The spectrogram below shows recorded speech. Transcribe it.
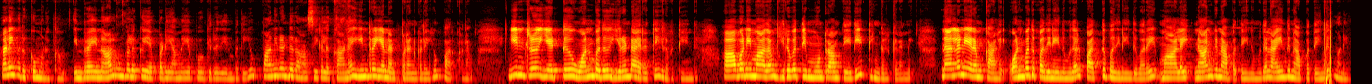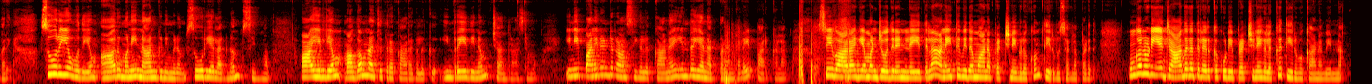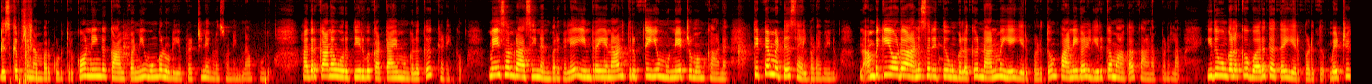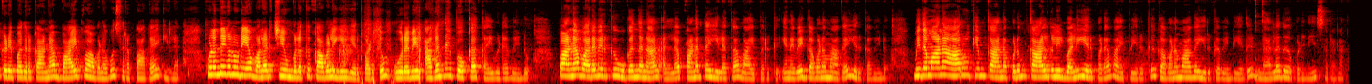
அனைவருக்கும் வணக்கம். இன்றைய நாள் உங்களுக்கு எப்படி அமையப் போகிறது என்பதையும் பனிரெண்டு ராசிகளுக்கான இன்றைய நட்பலன்களையும் பார்க்கலாம். இன்று எட்டு ஒன்பது இரண்டாயிரத்தி இருபத்தி ஐந்து ஆவணி மாதம் இருபத்தி மூன்றாம் தேதி திங்கட்கிழமை. நல்ல நேரம் காலை ஒன்பது பதினைந்து முதல் பத்து பதினைந்து வரை மாலை நான்கு நாற்பத்தைந்து முதல் ஐந்து நாற்பத்தைந்து மணி வரை. சூரிய உதயம் ஆறு மணி நான்கு நிமிடம் சூரிய லக்னம் சிம்மம். ஆயில்யம் மகம் நட்சத்திரக்காரர்களுக்கு இன்றைய தினம் சந்திராசிரமம் இனி பனிரெண்டு ராசிகளுக்கான இன்றைய நற்பலன்களை பார்க்கலாம். ஸ்ரீ வாராகியம்மன் ஜோதிட நிலையத்தில் அனைத்து விதமான பிரச்சனைகளுக்கும் தீர்வு சொல்லப்படுது. உங்களுடைய ஜாதகத்தில் இருக்கக்கூடிய பிரச்சனைகளுக்கு தீர்வு காண வேணாம் டிஸ்கிரிப்ஷன் நம்பர் கொடுத்துருக்கோம். நீங்கள் கால் பண்ணி உங்களுடைய பிரச்சனைகளை சொன்னீங்கன்னா போதும். அதற்கான ஒரு தீர்வு கட்டாயம் உங்களுக்கு கிடைக்கும். மேசம் ராசி நண்பர்களே இன்றைய நாள் திருப்தியும் முன்னேற்றமும் காண திட்டமிட்டு செயல்பட வேண்டும் நம்பிக்கையோடு அனுசரித்து உங்களுக்கு நன்மையை ஏற்படுத்தும். பணிகள் இறுக்கமாக காணப்படலாம். இது உங்களுக்கு வருத்தத்தை ஏற்படுத்தும். வெற்றி கிடைப்பதற்கான வாய்ப்பு அவ்வளவு சிறப்பாக இல்லை. குழந்தைகளுடைய வளர்ச்சி உங்களுக்கு கவலையை ஏற்படுத்தும். உறவில் அகந்தை போக்க கைவிட வேண்டும். பண வரவிற்கு உகந்த நாள் அல்ல பணத்தை இழக்க வாய்ப்பு இருக்கு. எனவே கவனமாக இருக்க வேண்டும். மிதமான ஆரோக்கியம் காணப்படும் கால்களில் வலி ஏற்பட வாய்ப்பு இருக்கு. கவனமாக இருக்க வேண்டியது நல்லது அப்படின்னே சொல்லலாம்.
